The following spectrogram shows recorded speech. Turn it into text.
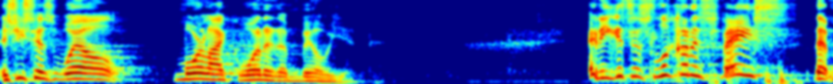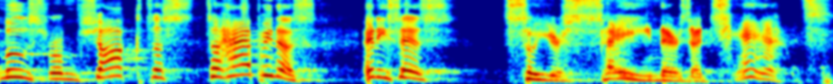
And she says, Well, more like one in a million. And he gets this look on his face that moves from shock to, to happiness. And he says, So you're saying there's a chance?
